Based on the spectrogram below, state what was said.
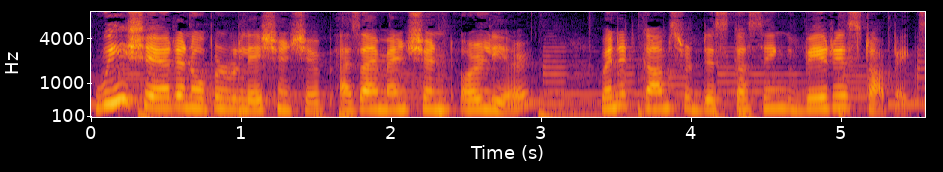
We share an open relationship, as I mentioned earlier, when it comes to discussing various topics.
